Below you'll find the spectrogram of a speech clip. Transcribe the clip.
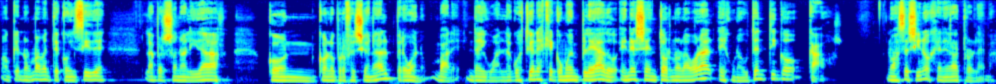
aunque normalmente coincide la personalidad con, con, lo profesional, pero bueno, vale, da igual. La cuestión es que como empleado en ese entorno laboral es un auténtico caos. No hace sino generar problemas.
